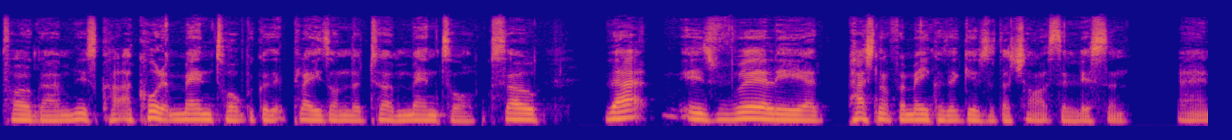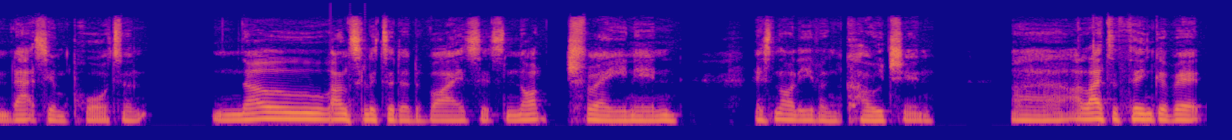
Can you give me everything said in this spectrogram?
program. I call it Men Talk because it plays on the term mentor. So that is really a passionate for me because it gives us a chance to listen. And that's important. No unsolicited advice. It's not training. It's not even coaching. Uh, I like to think of it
